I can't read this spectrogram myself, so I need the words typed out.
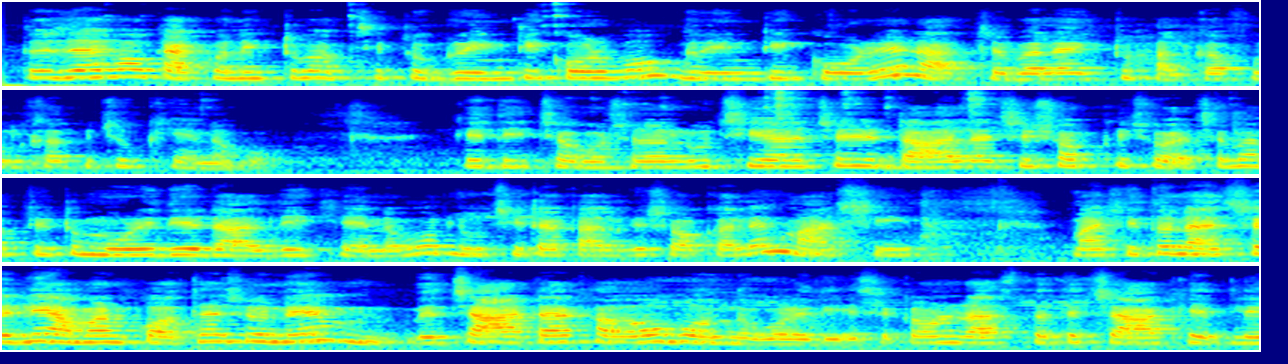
তো যাই হোক, এখন একটু ভাবছি একটু গ্রিন টি করব। গ্রিন টি করে রাত্রেবেলা একটু হালকা ফুলকা কিছু খেয়ে নেব। খেতে ইচ্ছা করছে না লুচি আছে, ডাল আছে সব কিছু আছে। ভাবছি একটু মুড়ি দিয়ে ডাল দিয়ে খেয়ে নেব। লুচিটা কালকে সকালে মাসি মাসি তো ন্যাচারালি আমার কথা শুনে চাটা খাওয়াও বন্ধ করে দিয়েছে। কারণ রাস্তাতে চা খেতলে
